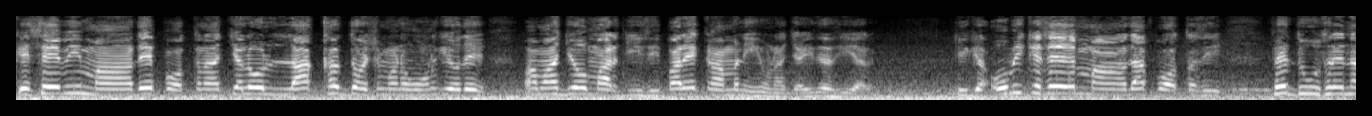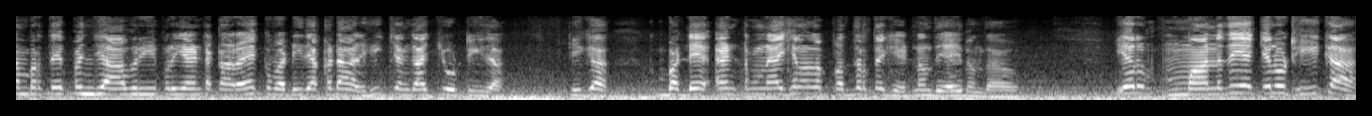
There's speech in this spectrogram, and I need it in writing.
ਕਿਸੇ ਵੀ ਮਾਂ ਦੇ ਪੁੱਤ ਨਾਲ, ਚਲੋ ਲੱਖ ਦੁਸ਼ਮਣ ਹੋਣਗੇ ਉਹਦੇ, ਭਾਵੇਂ ਜੋ ਮਰਜ਼ੀ ਸੀ, ਪਰ ਇਹ ਕੰਮ ਨਹੀਂ ਹੋਣਾ ਚਾਹੀਦਾ ਸੀ ਯਾਰ, ਠੀਕ ਆ? ਉਹ ਵੀ ਕਿਸੇ ਮਾਂ ਦਾ ਪੁੱਤ ਸੀ। ਫਿਰ ਦੂਸਰੇ ਨੰਬਰ ਤੇ ਪੰਜਾਬ ਰੀਪ੍ਰੈਜ਼ੈਂਟ ਕਰ ਰਿਹਾ ਕਬੱਡੀ ਦਾ ਖਿਡਾਰੀ ਸੀ, ਚੰਗਾ ਚੋਟੀ ਦਾ, ਠੀਕ ਆ? ਵੱਡੇ ਇੰਟਰਨੈਸ਼ਨਲ ਪੱਧਰ ਤੇ ਖੇਡਣ ਦੇ ਹੀ ਬੰਦਾ ਉਹ। ਯਾਰ ਮੰਨਦੇ ਆ, ਚਲੋ ਠੀਕ ਆ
